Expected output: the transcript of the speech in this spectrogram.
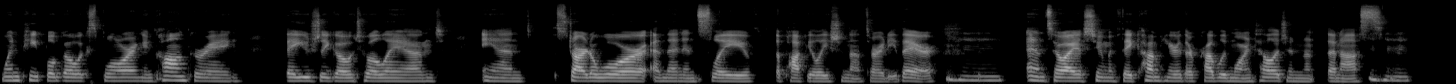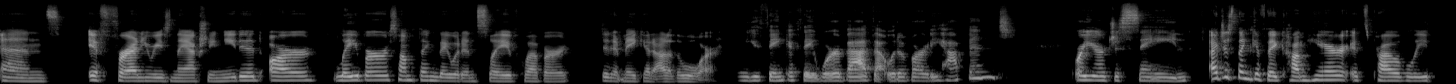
when people go exploring and conquering, they usually go to a land and start a war and then enslave the population that's already there. Mm-hmm. And so I assume if they come here, they're probably more intelligent than us. Mm-hmm. And if for any reason they actually needed our labor or something, they would enslave whoever didn't make it out of the war. You think if they were bad, that would have already happened? Or you're just saying, I just think if they come here, it's probably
